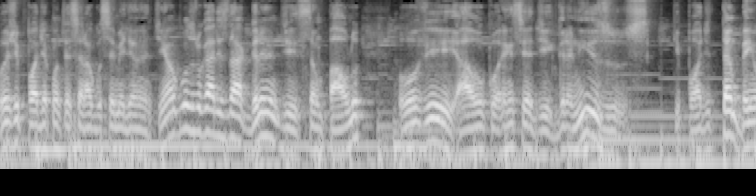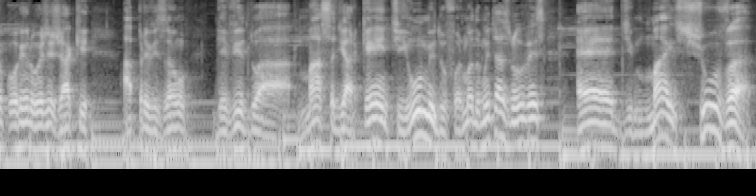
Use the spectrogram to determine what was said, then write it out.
Hoje pode acontecer algo semelhante. Em alguns lugares da Grande São Paulo, houve a ocorrência de granizos, que pode também ocorrer hoje, já que a previsão, devido à massa de ar quente e úmido formando muitas nuvens, é de mais chuva.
